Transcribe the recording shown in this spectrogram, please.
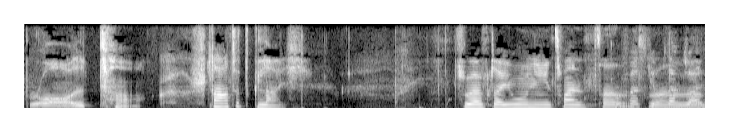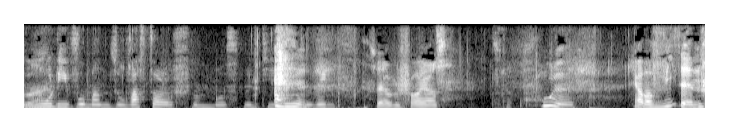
Brawl Talk startet gleich. 12. Juni 20. Es gibt dann so einen Modi, wo man so Wasser schwimmen muss mit diesen Rings. Sehr bescheuert. Das cool. Ja, aber wie denn?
